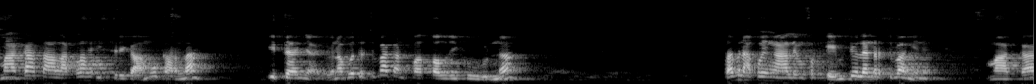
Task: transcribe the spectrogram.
Maka talaklah istri kamu karena idahnya. Kenapa terjemahkan fatoliku guna? Tapi nak kue ngalim fikih mesti lain terjemah ini. Maka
